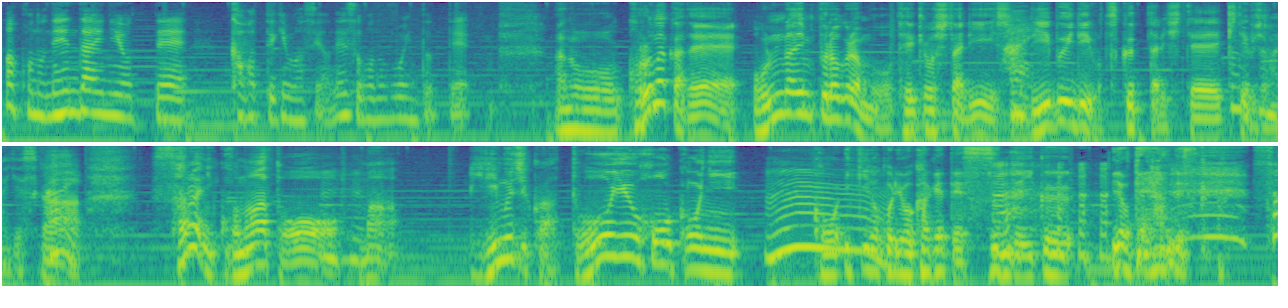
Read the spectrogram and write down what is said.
まあ、この年代によって変わってきますよねそこのポイントって。あのコロナ禍でオンラインプログラムを提供したりその DVD を作ったりしてきてるじゃないですか、はいはい、さらにこの後、うんうん、まあリリム塾はどういう方向にこう生き残りをかけて進んでいく 予定なんですか？そ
